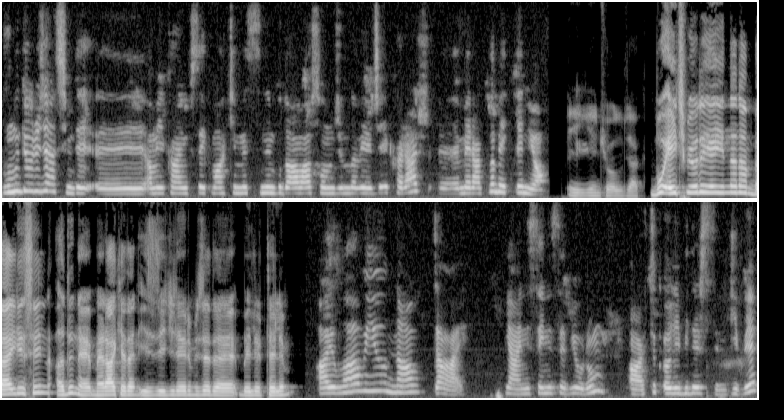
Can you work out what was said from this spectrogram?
Bunu göreceğiz şimdi. E, Amerikan Yüksek Mahkemesi'nin bu dava sonucunda vereceği karar e, merakla bekleniyor. İlginç olacak. Bu HBO'da yayınlanan belgeselin adı ne? Merak eden izleyicilerimize de belirtelim. I Love You Now Die. Yani seni seviyorum artık ölebilirsin gibi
